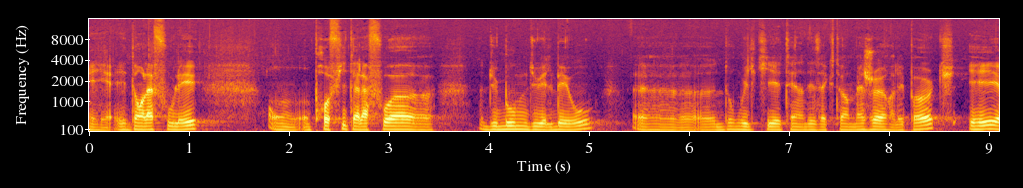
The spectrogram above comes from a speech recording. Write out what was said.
Et, dans la foulée, on, profite à la fois du boom du LBO, dont Wilkie était un des acteurs majeurs à l'époque, et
